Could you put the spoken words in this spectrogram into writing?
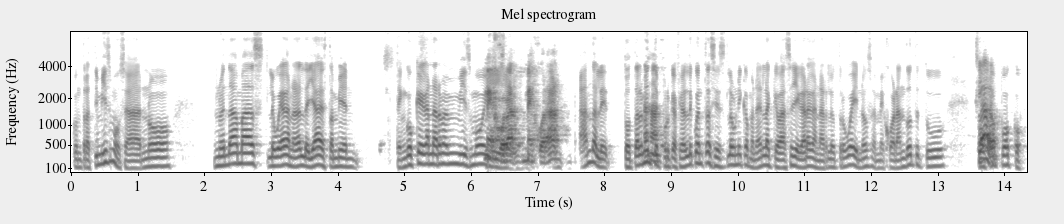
contra ti mismo, o sea, no, no es nada más le voy a ganar al de allá, es también tengo que ganarme a mí mismo y Mejorar, mejorar. ándale, totalmente, Ajá. porque al final de cuentas es la única manera en la que vas a llegar a ganarle a otro güey, ¿no? O sea, mejorándote tú Claro. poco a poco.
